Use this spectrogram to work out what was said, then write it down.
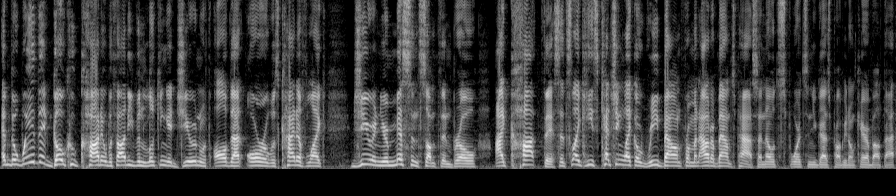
And the way that Goku caught it without even looking at Jiren with all that aura was kind of like, Jiren, you're missing something, bro. I caught this. It's like he's catching like a rebound from an out of bounds pass. I know it's sports and you guys probably don't care about that.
